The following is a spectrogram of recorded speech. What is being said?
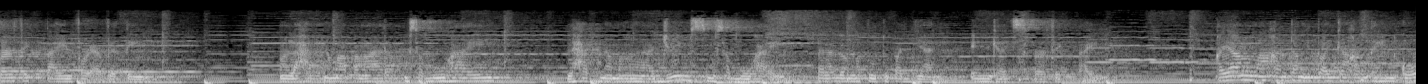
perfect time for everything. Ang lahat ng mga pangarap mo sa buhay, lahat ng mga dreams mo sa buhay, talagang matutupad yan in God's perfect time. Kaya ang mga kantang ito ay kakantahin ko.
